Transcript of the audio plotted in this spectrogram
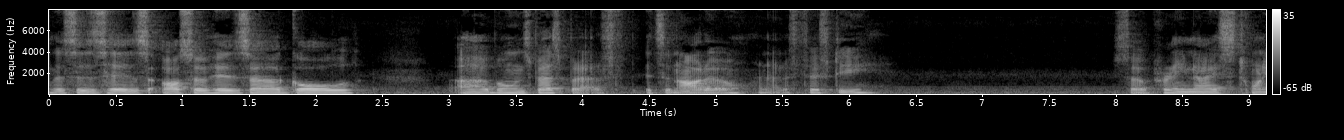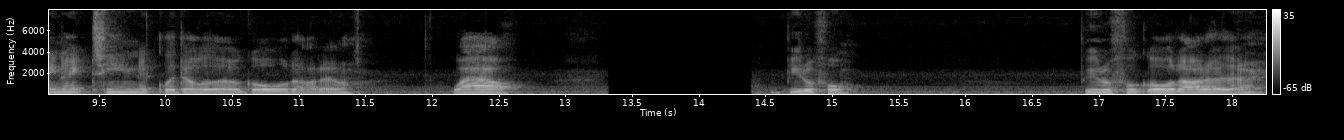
This is his also his uh, gold uh, Bowman's Best, but of, it's an auto and out of 50. So pretty nice 2019 Nick Lodolo gold auto. Wow. Beautiful. Beautiful gold auto there.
